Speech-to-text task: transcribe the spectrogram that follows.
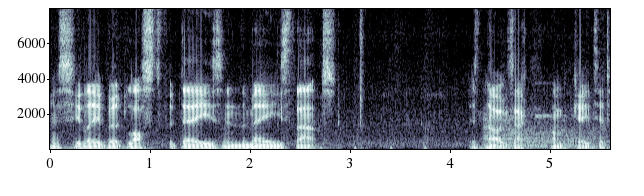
As he laboured lost for days in the maze that is not exactly complicated.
